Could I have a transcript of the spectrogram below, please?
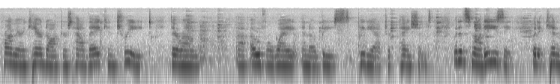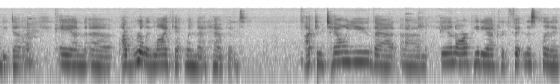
primary care doctors how they can treat their own uh, overweight and obese pediatric patients. But it's not easy, but it can be done. And uh, I really like it when that happens. I can tell you that um, in our pediatric fitness clinic,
